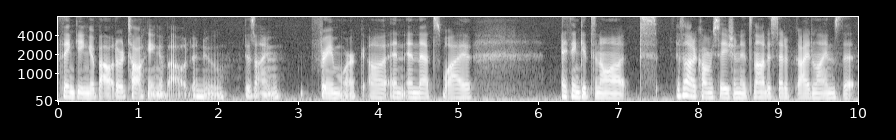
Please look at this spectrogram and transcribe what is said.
thinking about or talking about a new design framework. Uh, and, and that's why I think it's not it's not a conversation. It's not a set of guidelines that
